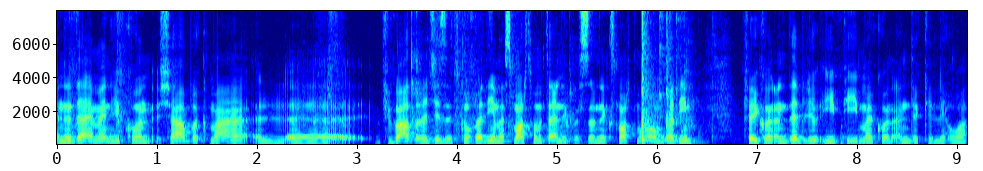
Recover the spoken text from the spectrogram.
إنه دائما يكون شابك مع آه، في بعض الأجهزة تكون قديمة. smart home أنت عندك بس عندك smart home قديم. فيكون عند WEP ما يكون عندك اللي هو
